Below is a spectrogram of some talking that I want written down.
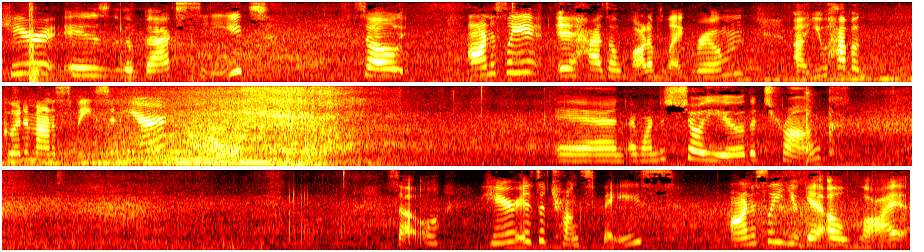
Here is the back seat. So honestly, it has a lot of leg room. Uh, you have a good amount of space in here. And I wanted to show you the trunk. So here is the trunk space. Honestly, you get a lot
